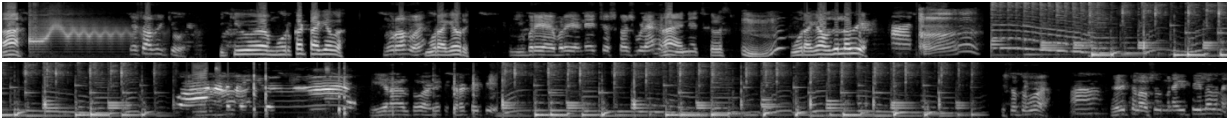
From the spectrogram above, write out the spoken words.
ಹಾ. ಎಷ್ಟಾದ ಇಕ್ಕಿವ? ಇಕ್ಕಿವ ಮೂರ್ ಕಟ್ ಆಗ್ಯಾವ. ಮೂರ ಅದ್ವ ಮೂರ್ ಆಗ್ಯಾವ್ರಿ. ಈಗ ಬರೀ ಬರೀ ಎಣ್ಣೆ ಹೆಚ್ಚು ಅಷ್ಟು ಕಳ್ಸಿ ಬಿಡ ಹಾ ಎಣ್ಣೆ ಹಚ್ಚಿ ಕಳಿಸ್. ಮೂರ್ ಆಗ್ಯಾವದಿಲ್ಲ ಅವಿ. ಏನಾಗಲ್ತು ಆಗೈತಿ ಕರೆಕ್ಟ್ ಐತಿ. ಇಷ್ಟ ತಗೋ? ಹೇಳ್ತಲ್ಲ ಔಷಧ ಮನೆಗೆ ಇಟ್ಟಿ ಇಲ್ಲ ಅದನ್ನ?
